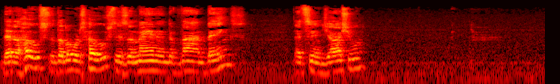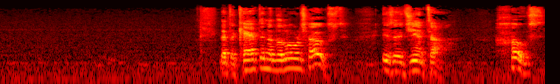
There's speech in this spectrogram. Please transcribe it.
That a host, of the Lord's host, is a man in divine beings. That's in Joshua that the captain of the Lord's host is a Gentile, host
